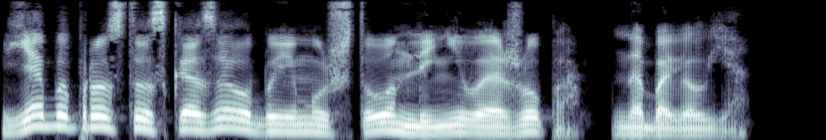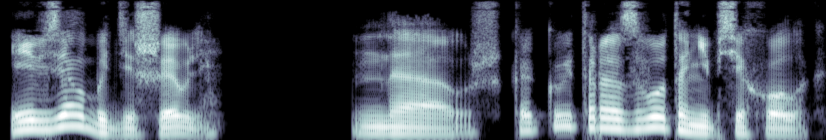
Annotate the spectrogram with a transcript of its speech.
«Я бы просто сказал бы ему, что он ленивая жопа», — добавил я. «И взял бы дешевле. Да уж, какой-то развод, а не психолог.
